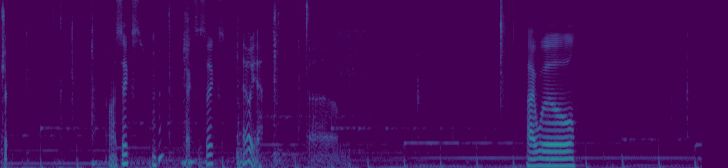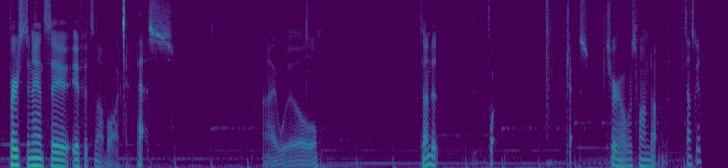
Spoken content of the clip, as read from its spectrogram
Sure. On a six. Mm-hmm. Checks a six. Hell yeah. Um, I will first and enhance say if it's not blocked. Pass. I will send it. Checks. Sure, I'll respond Donovan. Sounds good.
